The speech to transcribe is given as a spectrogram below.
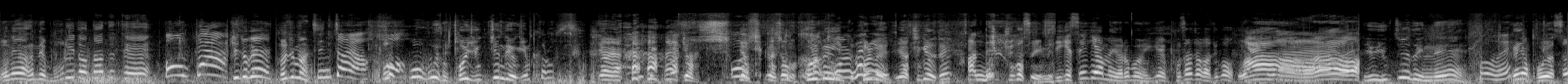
은혜야 근데 물이 더 따뜻해 어, 오빠! 키조개 거짓말 진짜야. 어, 어. 오, 오, 거의 육지인데 여기? cross. 야야 야씨 야, 오, 야, 잠깐만 골뱅이 골뱅이. 골뱅이 야 죽여도 돼? 안 돼. 죽었어 이미 이게 세게 하면 여러분 이게 부서져가지고 와, 와. 이 육지에도 있네 그러네. 그냥 보였어?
